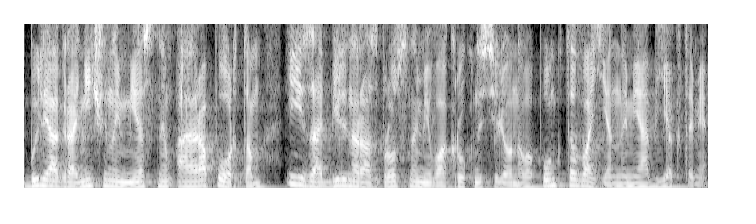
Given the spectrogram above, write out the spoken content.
были ограничены местным аэропортом и изобильно разбросанными вокруг населенного пункта военными объектами.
